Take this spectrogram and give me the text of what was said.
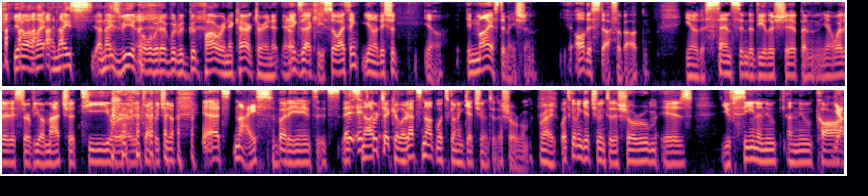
you know, a, ni- a nice a nice vehicle with a with, with good power and a character in it. You know? Exactly. So I think, you know, they should, you know, in my estimation, all this stuff about, you know, the sense in the dealership and, you know, whether they serve you a matcha tea or a cappuccino. Yeah, it's nice, but it's, it's, it's, it's not particular. That's not what's going to get you into the showroom. Right. What's going to get you into the showroom is you've seen a new, a new car. Yeah.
